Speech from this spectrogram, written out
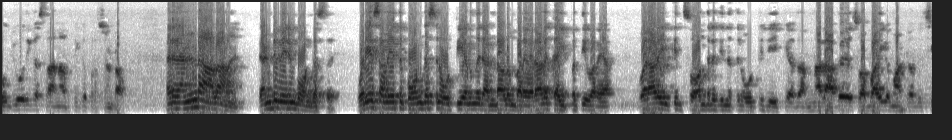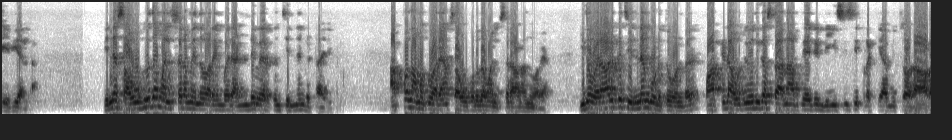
ഔദ്യോഗിക സ്ഥാനാർത്ഥിക്ക് പ്രശ്നം ഉണ്ടാവും. അങ്ങനെ രണ്ടാളാണ് രണ്ടുപേരും കോൺഗ്രസ്. ഒരേ സമയത്ത് കോൺഗ്രസിന് വോട്ട് ചെയ്യണമെന്ന് രണ്ടാളും പറയാം. ഒരാൾ കൈപ്പത്തി പറയാം ഒരാൾ എനിക്ക് സ്വാതന്ത്ര്യ ദിനത്തിന് വോട്ട് ചെയ്യിക്കുക എന്നാൽ അത് സ്വാഭാവികമായിട്ടും അത് ശരിയല്ല. പിന്നെ സൗഹൃദ മത്സരം എന്ന് പറയുമ്പോൾ രണ്ടുപേർക്കും ചിഹ്നം കിട്ടാതിരിക്കണം. അപ്പൊ നമുക്ക് പറയാം സൗഹൃദ മത്സരമാണെന്ന് പറയാം. ഇത് ഒരാൾക്ക് ചിഹ്നം കൊടുത്തുകൊണ്ട് പാർട്ടിയുടെ ഔദ്യോഗിക സ്ഥാനാർത്ഥിയായിട്ട് ഡി സി സി പ്രഖ്യാപിച്ച ഒരാൾ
